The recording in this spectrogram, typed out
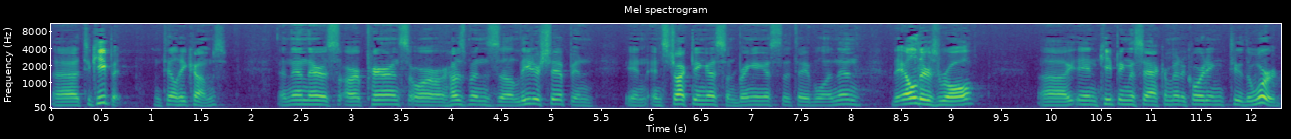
uh, to keep it until He comes. And then there's our parents' or our husbands' uh, leadership in, in instructing us and bringing us to the table. And then the elder's role uh, in keeping the sacrament according to the Word.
